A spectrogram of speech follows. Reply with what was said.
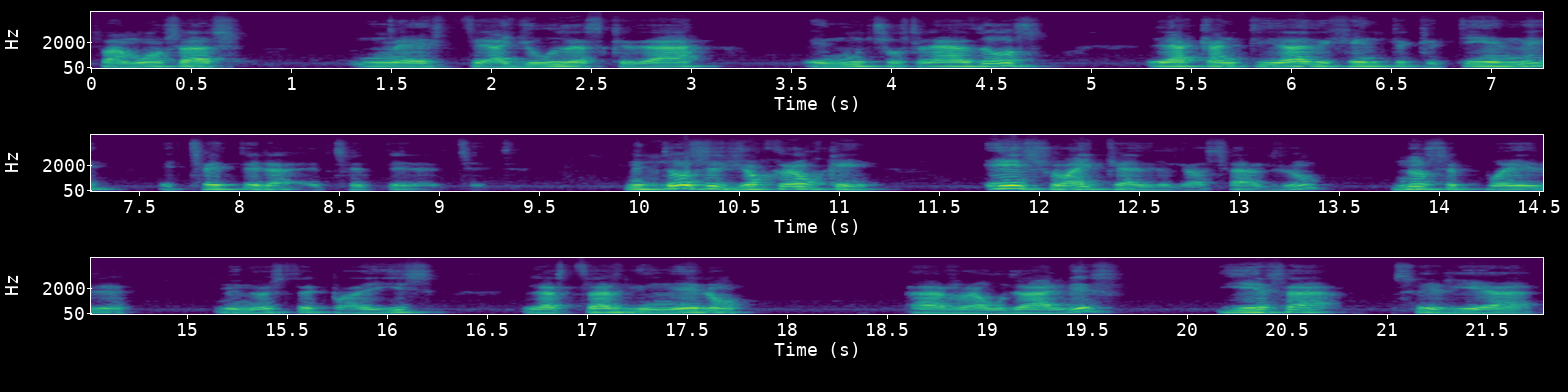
famosas este, ayudas que da en muchos lados, la cantidad de gente que tiene, etcétera, etcétera, etcétera. Entonces yo creo que eso hay que adelgazarlo. No se puede en este país gastar dinero a raudales y esa sería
